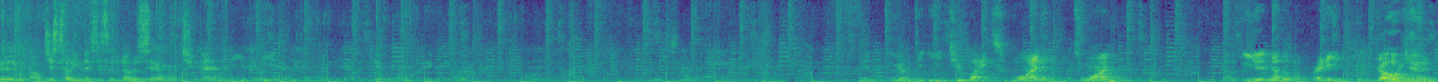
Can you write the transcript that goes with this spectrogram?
good, I'll just tell you this: it's another sandwich, and you can eat everything. You have to get one big whip. And you have to eat two bites. One. That's one. Now eat another one. Ready? Go again.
